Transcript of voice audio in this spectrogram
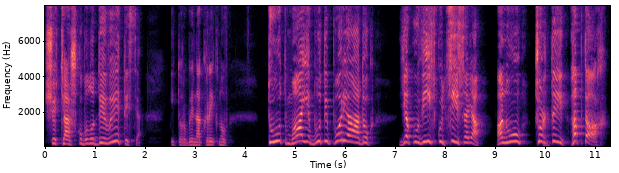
що тяжко було дивитися. І торбина крикнув Тут має бути порядок, як у війську цісаря. Ану, чорти, гаптах.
